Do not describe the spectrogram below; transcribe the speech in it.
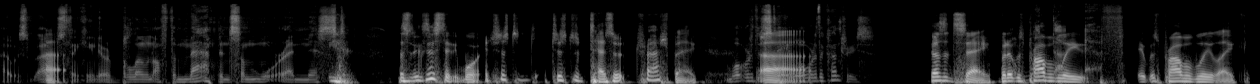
I was I Uh, thinking they were blown off the map in some war I missed. doesn't exist anymore. It's just a, just a desert trash bag. What were the Uh, what were the countries? Doesn't say, but it was probably it was probably like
